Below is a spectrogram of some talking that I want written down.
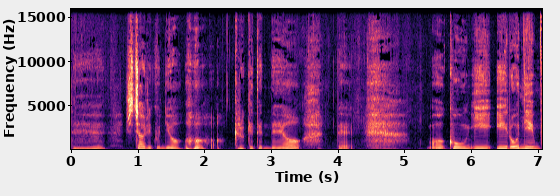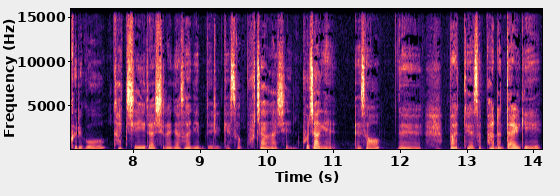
네, 시절이군요. 그렇게 됐네요. 네. 뭐, 0215님, 그리고 같이 일하시는 여사님들께서 포장하신, 포장해서, 네, 마트에서 파는 딸기,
